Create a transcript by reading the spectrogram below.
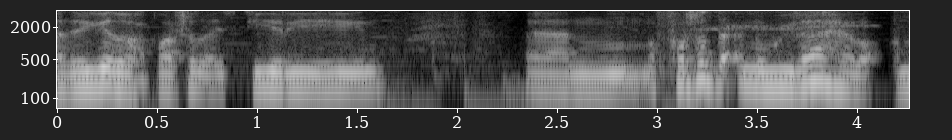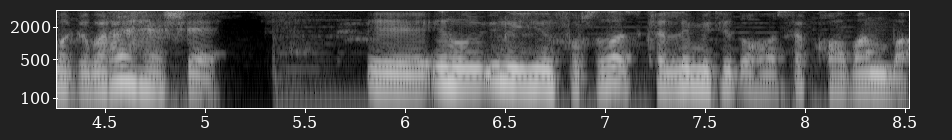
adeegyada waxbarashadu ay iska yar fursadda ama wiilaa helo ama gabarha heshee inuu inuu yihiin fursado iska limited oo iska koobanba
